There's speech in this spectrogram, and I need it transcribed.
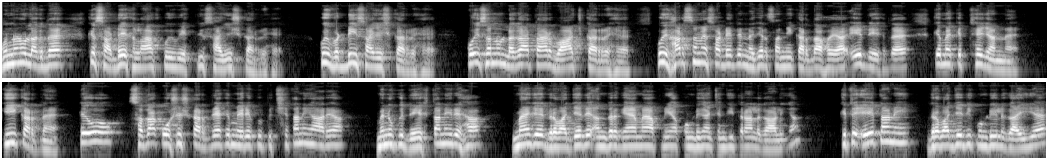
ਉਹਨਾਂ ਨੂੰ ਲੱਗਦਾ ਹੈ ਕਿ ਸਾਡੇ ਖਿਲਾਫ ਕੋਈ ਵਿਅਕਤੀ ਸਾਜ਼ਿਸ਼ ਕਰ ਰਿਹਾ ਹੈ, ਕੋਈ ਵੱਡੀ ਸਾਜ਼ਿਸ਼ ਕਰ ਰਿਹਾ ਹੈ। ਕੋਈ ਸਾਨੂੰ ਲਗਾਤਾਰ ਵਾਚ ਕਰ ਰਿਹਾ ਹੈ, ਕੋਈ ਹਰ ਸਮੇਂ ਸਾਡੇ ਤੇ ਨਜ਼ਰਸਾਨੀ ਕਰਦਾ ਹੋਇਆ ਇਹ ਦੇਖਦਾ ਹੈ ਕਿ ਮੈਂ ਕਿੱਥੇ ਜਾਣਾ ਹੈ, ਕੀ ਕਰਦਾ ਹੈ, ਤੇ ਉਹ ਸਦਾ ਕੋਸ਼ਿਸ਼ ਕਰਦੇ ਆ ਕਿ ਮੇਰੇ ਕੋਈ ਪਿੱਛੇ ਤਾਂ ਨਹੀਂ ਆ ਰਿਹਾ, ਮੈਨੂੰ ਕੋਈ ਦੇਖ ਤਾਂ ਨਹੀਂ ਰਿਹਾ। ਮੈਂ ਜੇ ਦਰਵਾਜ਼ੇ ਦੇ ਅੰਦਰ ਗਿਆ, ਮੈਂ ਆਪਣੀਆਂ ਕੁੰਡੀਆਂ ਚੰਗੀ ਤਰ੍ਹਾਂ ਲਗਾ ਲਈਆਂ, ਕਿਤੇ ਇਹ ਤਾਂ ਨਹੀਂ ਦਰਵਾਜ਼ੇ ਦੀ ਕੁੰਡੀ ਲਗਾਈ ਹੈ,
